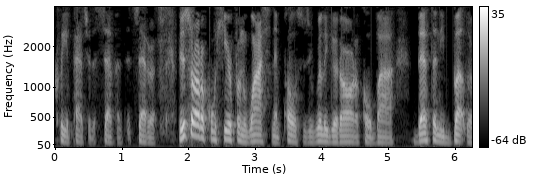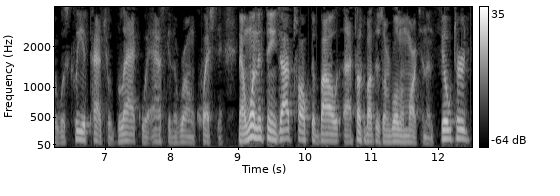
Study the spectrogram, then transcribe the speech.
Cleopatra Seventh, etc. This article here from the Washington Post is a really good article by Bethonie Butler. Was Cleopatra black? We're asking the wrong question. Now, one of the things I've talked about, I talked about this on Roland Martin Unfiltered,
